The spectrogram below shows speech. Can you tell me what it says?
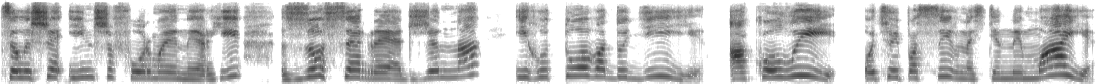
Це лише інша форма енергії, зосереджена і готова до дії. А коли оцієї пасивності немає,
